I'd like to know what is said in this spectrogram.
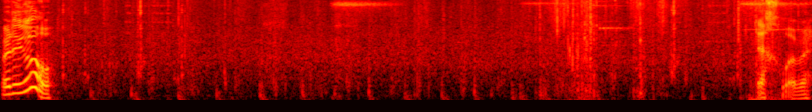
Where'd he go? Ugh, whatever.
